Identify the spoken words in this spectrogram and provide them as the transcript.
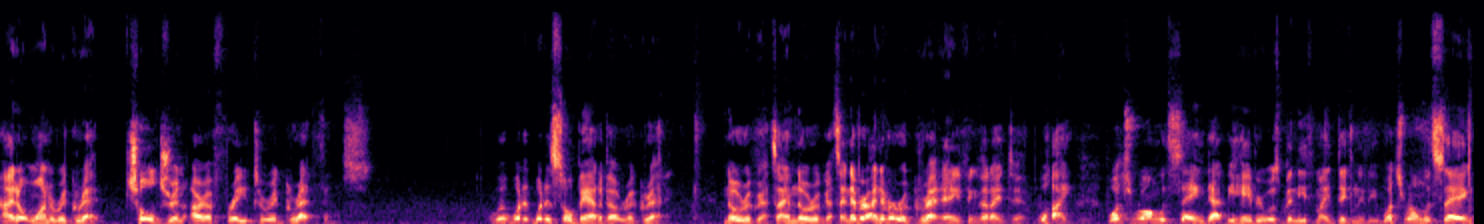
I don't want to regret. Children are afraid to regret things. What, what, is so bad about regretting? No regrets. I have no regrets. I never, I never regret anything that I did. Why? What's wrong with saying that behavior was beneath my dignity? What's wrong with saying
